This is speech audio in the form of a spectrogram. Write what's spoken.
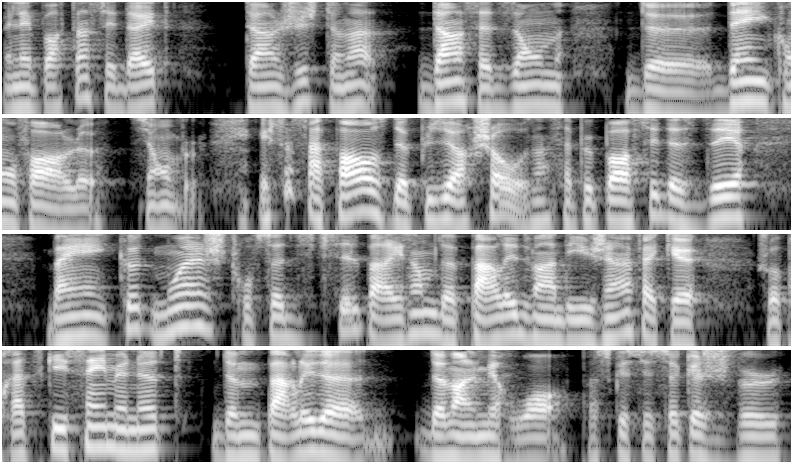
Mais l'important, c'est d'être dans justement dans cette zone d'inconfort-là, si on veut. Et ça, ça passe de plusieurs choses. Hein. Ça peut passer de se dire ben écoute, moi je trouve ça difficile par exemple de parler devant des gens, fait que je vais pratiquer cinq minutes de me parler devant le miroir parce que c'est ça que je veux,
